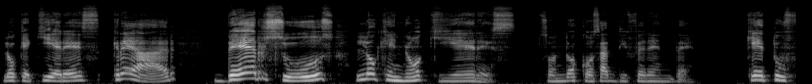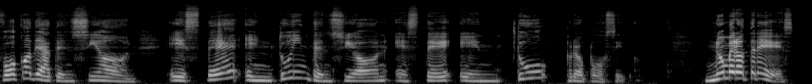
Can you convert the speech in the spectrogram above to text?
lo que quieres crear, versus lo que no quieres. Son dos cosas diferentes. Que tu foco de atención esté en tu intención, esté en tu propósito. Número tres,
